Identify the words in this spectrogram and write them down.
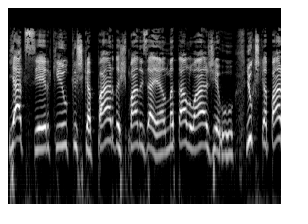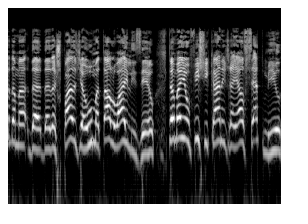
e há de ser que o que escapar da espada de Israel, matá-lo-á a Jeú, e o que escapar da, da, da, da espada de Jeú, matá-lo-á Eliseu, também eu fiz ficar em Israel sete mil,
